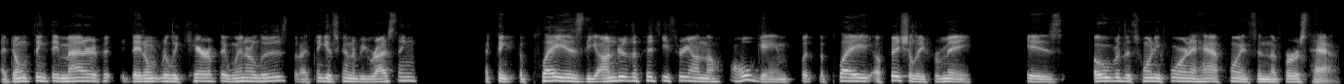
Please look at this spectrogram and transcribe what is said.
I don't think they matter if it, they don't really care if they win or lose, but I think it's going to be resting. I think the play is the under the 53 on the whole game, but the play officially for me is over the 24 and a half points in the first half.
